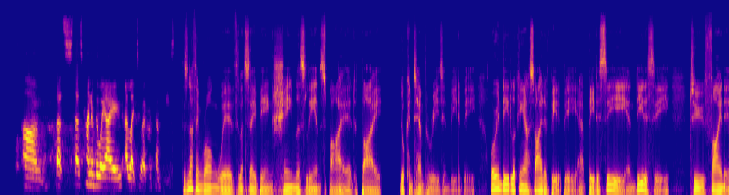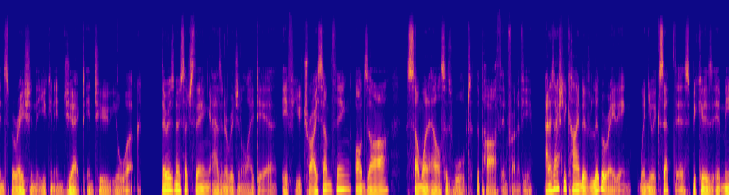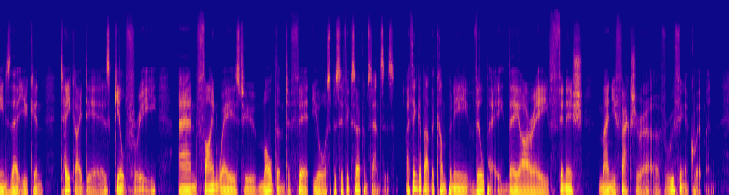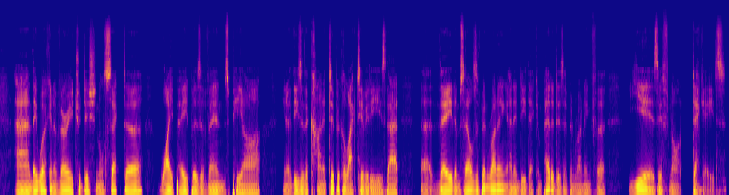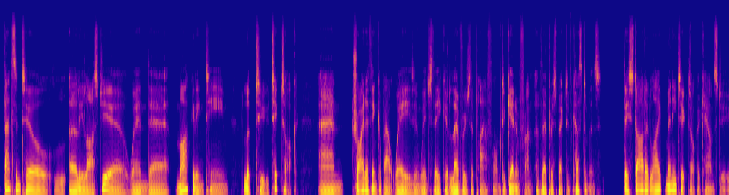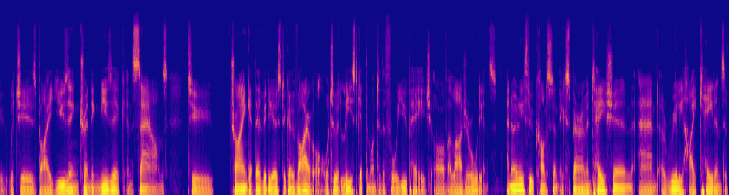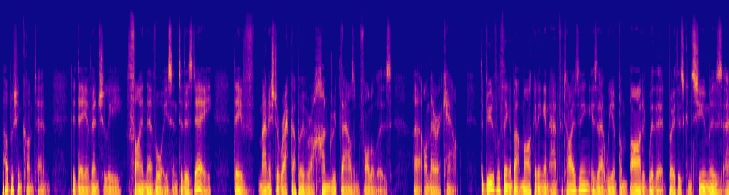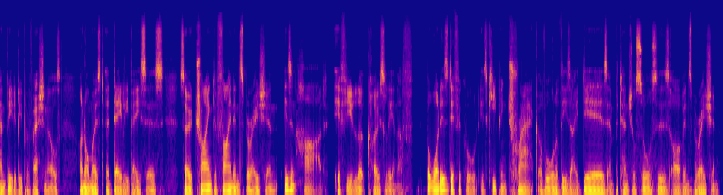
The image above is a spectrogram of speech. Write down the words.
Um, that's that's kind of the way I, I like to work with companies. There's nothing wrong with, let's say, being shamelessly inspired by your contemporaries in B2B, or indeed looking outside of B2B at B2C and D2C to find inspiration that you can inject into your work. There is no such thing as an original idea. If you try something, odds are someone else has walked the path in front of you. And it's actually kind of liberating when you accept this because it means that you can take ideas guilt free and find ways to mold them to fit your specific circumstances. I think about the company Vilpe. They are a Finnish manufacturer of roofing equipment and they work in a very traditional sector, white papers, events, PR. You know, these are the kind of typical activities that uh, they themselves have been running, and indeed their competitors have been running for years, if not decades. That's until early last year when their marketing team looked to TikTok and try to think about ways in which they could leverage the platform to get in front of their prospective customers. They started like many TikTok accounts do, which is by using trending music and sounds to try and get their videos to go viral or to at least get them onto the For You page of a larger audience. And only through constant experimentation and a really high cadence of publishing content did they eventually find their voice. And to this day, they've managed to rack up over 100,000 followers uh, on their account. The beautiful thing about marketing and advertising is that we are bombarded with it, both as consumers and B2B professionals, on almost a daily basis. So trying to find inspiration isn't hard if you look closely enough. But what is difficult is keeping track of all of these ideas and potential sources of inspiration.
